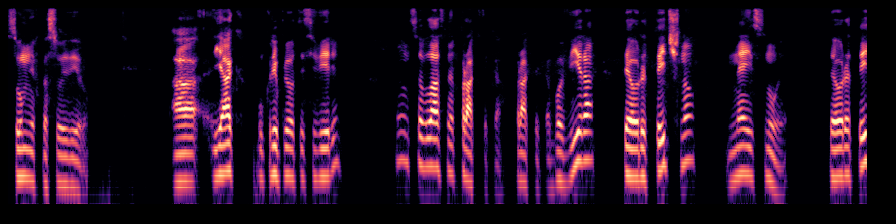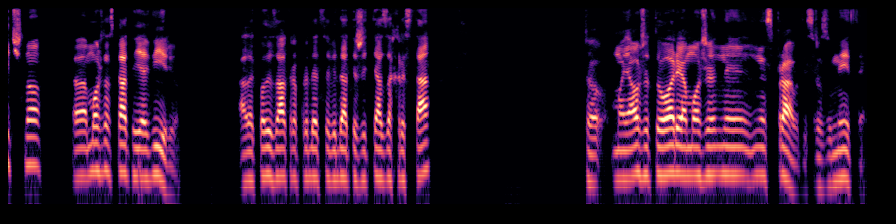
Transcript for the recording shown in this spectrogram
Сумнів касує віру. А як укріплюватись в вірі? Ну, це власне практика. практика. Бо віра теоретично не існує. Теоретично е, можна сказати, я вірю. Але коли завтра прийдеться віддати життя за Христа, то моя вже теорія може не, не справитись, розумієте?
